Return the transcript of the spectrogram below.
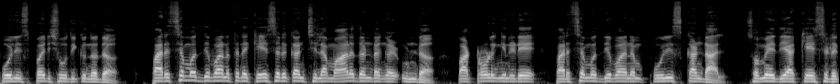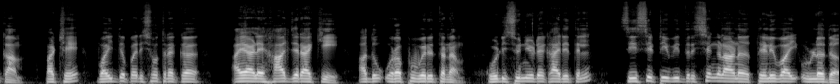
പോലീസ് പരിശോധിക്കുന്നത്. പരസ്യ മദ്യപാനത്തിന് കേസെടുക്കാൻ ചില മാനദണ്ഡങ്ങൾ ഉണ്ട്. പട്രോളിങ്ങിനിടെ പരസ്യ മദ്യപാനം പോലീസ് കണ്ടാൽ സ്വമേധയാ കേസെടുക്കാം. പക്ഷേ വൈദ്യപരിശോധനയ്ക്ക് അയാളെ ഹാജരാക്കി അത് ഉറപ്പുവരുത്തണം. കൊടിസുനിയുടെ കാര്യത്തിൽ സി സി ടി വി ദൃശ്യങ്ങളാണ് തെളിവായി ഉള്ളത്.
